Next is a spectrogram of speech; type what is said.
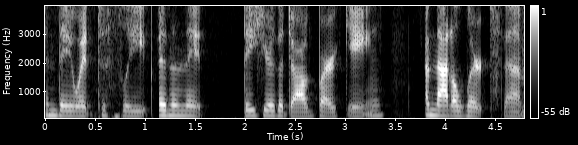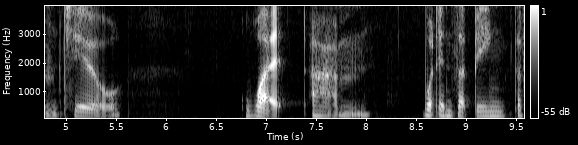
and they went to sleep, and then they they hear the dog barking, and that alerts them to what um what ends up being the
